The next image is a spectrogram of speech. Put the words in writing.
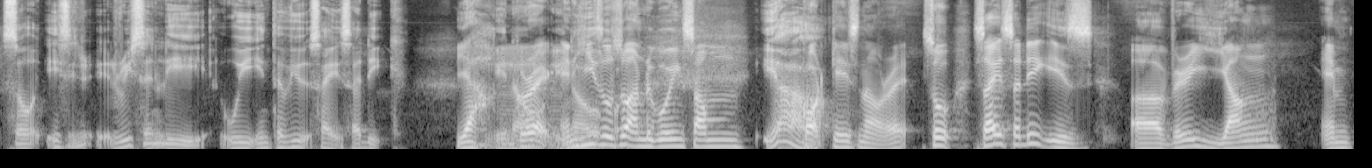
So is recently we interviewed Syed Saddiq. Yeah, In our- correct. and he's our- also undergoing some Yeah. court case now, right? So Syed Saddiq is a very young M-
